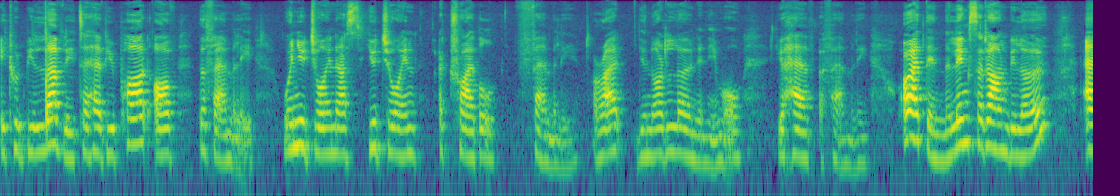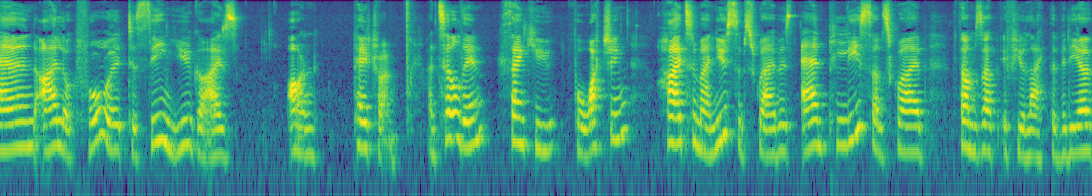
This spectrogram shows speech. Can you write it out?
It would be lovely to have you part of the family. When you join us, you join a tribal family. All right? You're not alone anymore. You have a family. All right then, the links are down below and I look forward to seeing you guys on Patreon. Until then, thank you for watching. Hi to my new subscribers and please subscribe, thumbs up if you like the video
